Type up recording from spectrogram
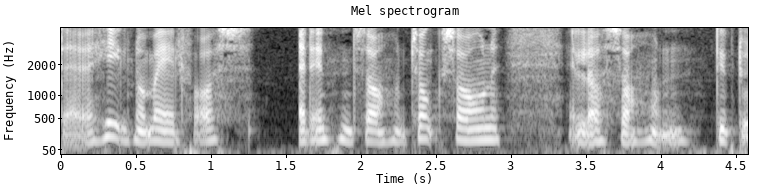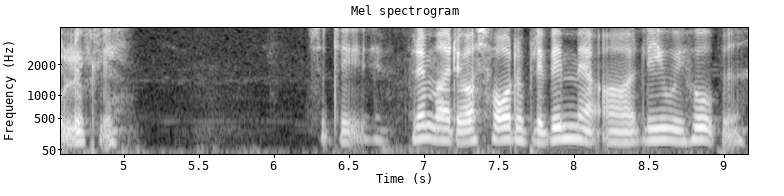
der er helt normalt for os, at enten så er hun tungt sovende, eller så er hun dybt ulykkelig. Så det, på den måde er det også hårdt at blive ved med at leve i håbet.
